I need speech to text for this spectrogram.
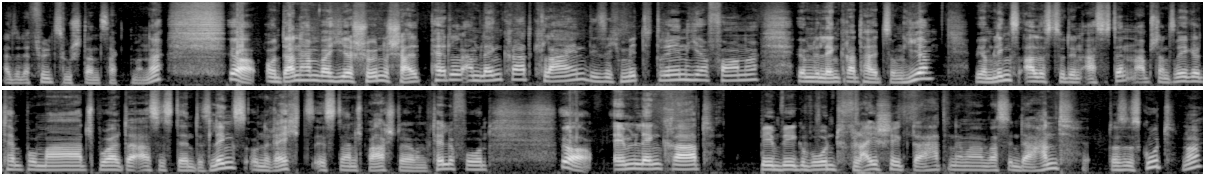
also der Füllzustand, sagt man. Ne? Ja, und dann haben wir hier schöne Schalter Schaltpedal am Lenkrad, klein, die sich mitdrehen hier vorne. Wir haben eine Lenkradheizung hier. Wir haben links alles zu den Assistenten, Abstandsregeltempomat, Spurhalteassistent ist links und rechts ist dann Sprachsteuerung, Telefon. Ja, M-Lenkrad, BMW gewohnt, fleischig, da wir mal was in der Hand. Das ist gut. Ne?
